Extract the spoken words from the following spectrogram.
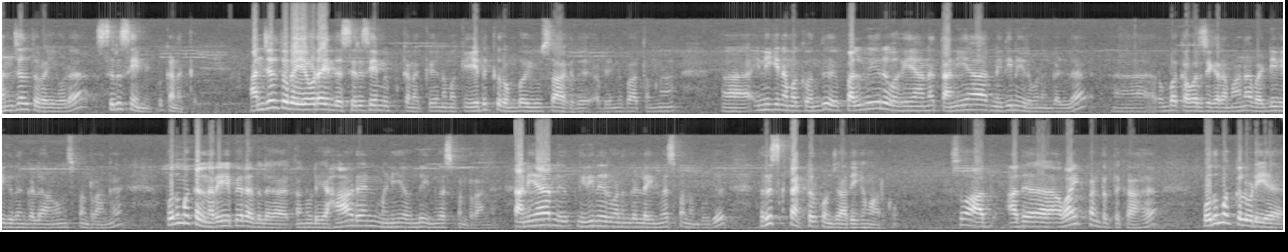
அஞ்சல் துறையோட சிறு சேமிப்பு கணக்கு. அஞ்சல் துறையோட இந்த சிறு சேமிப்பு கணக்கு நமக்கு எதுக்கு ரொம்ப யூஸ் ஆகுது அப்படின்னு பார்த்தோம்னா இன்றைக்கி நமக்கு வந்து பல்வேறு வகையான தனியார் நிதி நிறுவனங்களில் ரொம்ப கவர்ச்சிகரமான வட்டி விகிதங்களை அனௌன்ஸ் பண்ணுறாங்க பொதுமக்கள் நிறைய பேர் அதில் தன்னுடைய ஹார்ட் அண்ட் மணியை வந்து இன்வெஸ்ட் பண்ணுறாங்க தனியார் நி- நிதி நிறுவனங்களில் இன்வெஸ்ட் பண்ணும்போது ரிஸ்க் ஃபேக்டர் கொஞ்சம் அதிகமாக இருக்கும். ஸோ அது அதை அவாய்ட் பண்ணுறதுக்காக பொதுமக்களுடைய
